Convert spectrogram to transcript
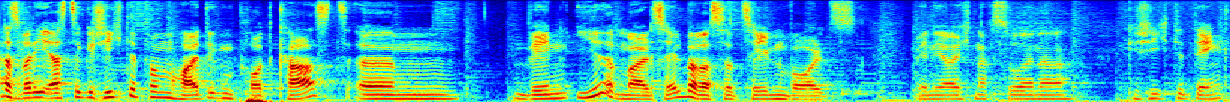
das war die erste Geschichte vom heutigen Podcast. Ähm, wenn ihr mal selber was erzählen wollt, wenn ihr euch nach so einer Geschichte denkt,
